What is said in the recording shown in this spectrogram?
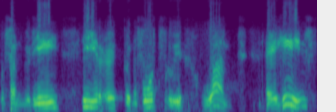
Van Mulier hieruit kunnen voortvloeien. Want hij heeft,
